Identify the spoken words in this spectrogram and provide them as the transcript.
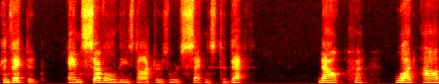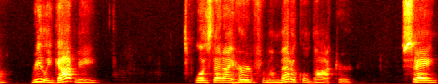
convicted and several of these doctors were sentenced to death. Now, what um, really got me was that I heard from a medical doctor saying,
